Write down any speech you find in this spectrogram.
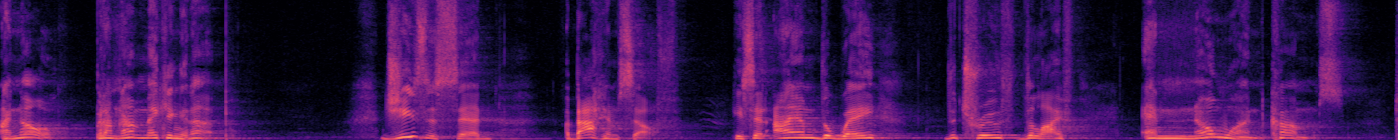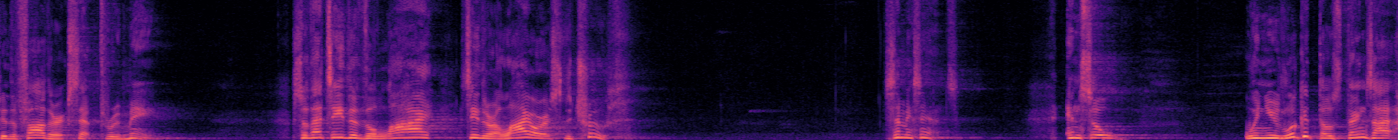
I know, but I'm not making it up. Jesus said about himself, He said, I am the way, the truth, the life, and no one comes to the Father except through me. So that's either the lie, it's either a lie or it's the truth. Does that make sense? And so when you look at those things, I,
